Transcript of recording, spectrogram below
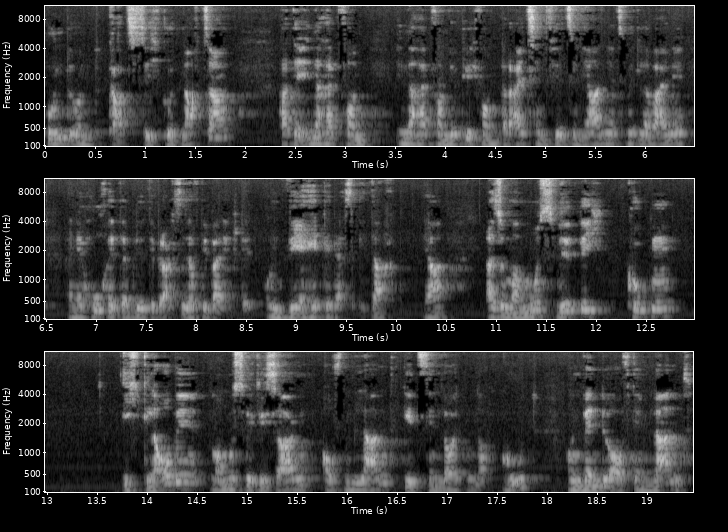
Hund und Katz sich gut Nacht sagen, hat er innerhalb von, innerhalb von wirklich von 13, 14 Jahren jetzt mittlerweile eine hochetablierte Praxis auf die Beine gestellt. Und wer hätte das gedacht? Ja, also man muss wirklich gucken, ich glaube, man muss wirklich sagen, auf dem Land geht es den Leuten noch gut. Und wenn du auf dem Land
